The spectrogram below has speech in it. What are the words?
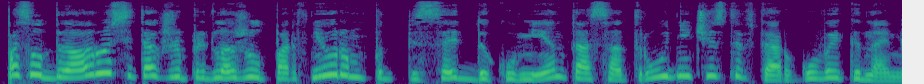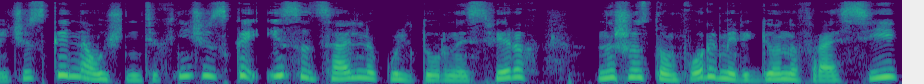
Посол Беларуси также предложил партнерам подписать документы о сотрудничестве в торгово-экономической, научно-технической и социально-культурной сферах на шестом форуме регионов России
